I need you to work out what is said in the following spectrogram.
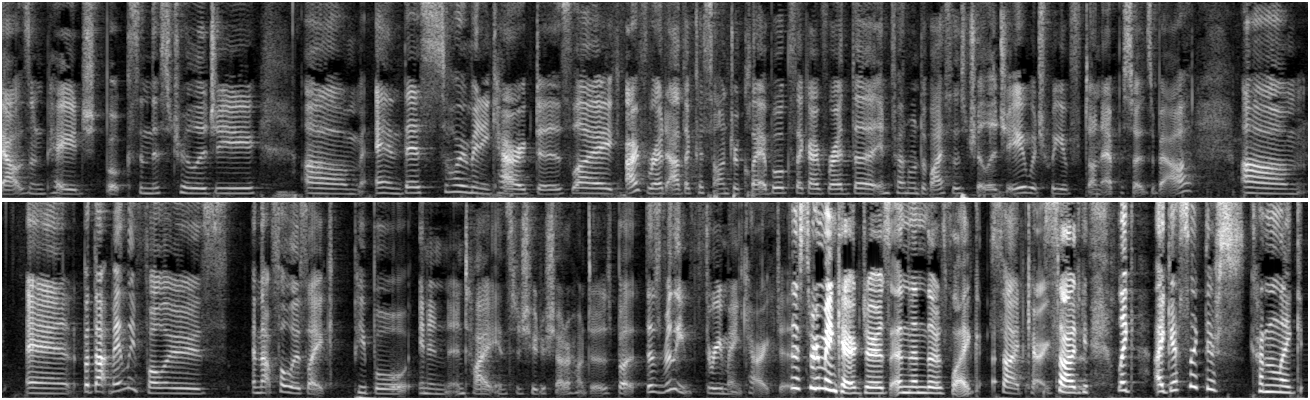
1000 page books in this trilogy. Um, and there's so many characters. Like I've read other Cassandra Clare books. Like I've read the Infernal Devices trilogy, which we've done episodes about. Um, and but that mainly follows and that follows like people in an entire institute of Shadowhunters. But there's really three main characters There's three main characters, and then there's like side characters. side. Like I guess like there's kind of like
